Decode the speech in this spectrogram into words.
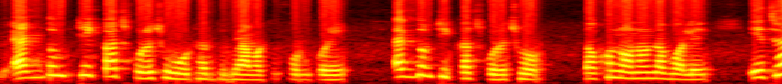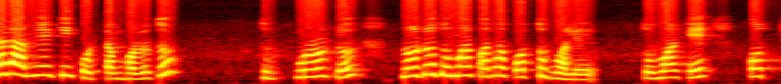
একদম ঠিক কাজ করেছ ওঠার তুমি আমাকে ফোন করে। একদম ঠিক কাজ করেছ। তখন অনন্যা বলে, এছাড়া আমি আর কি করতাম বলো তো? পুরোটো প্লুটো তোমার কথা কত বলে? তোমাকে কত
